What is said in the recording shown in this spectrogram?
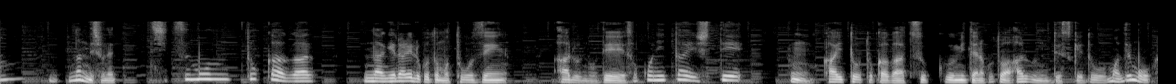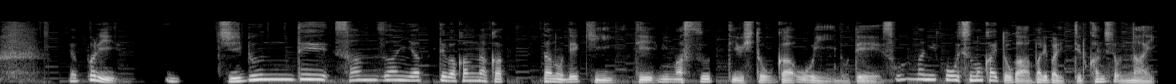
ん、なんでしょうね。質問とかが投げられることも当然あるので、そこに対して、うん、回答とかがつくみたいなことはあるんですけど、まあでも、やっぱり、自分で散々やって分かんなかったので聞いてみますっていう人が多いので、そんなにこう質問回答がバリバリっていう感じではない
